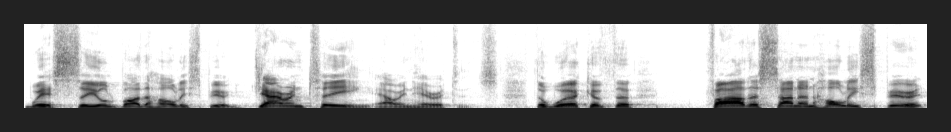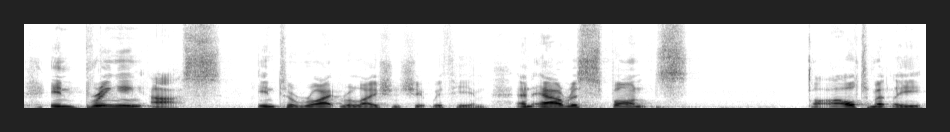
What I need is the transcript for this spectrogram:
we're sealed by the Holy Spirit, guaranteeing our inheritance. The work of the Father, Son, and Holy Spirit in bringing us into right relationship with Him. And our response, ultimately,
